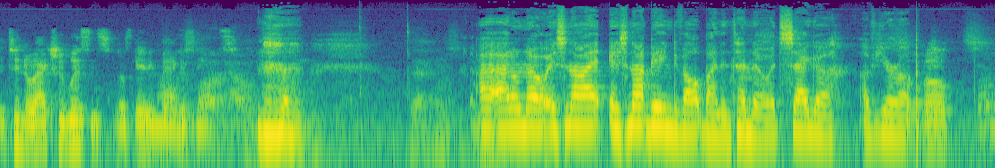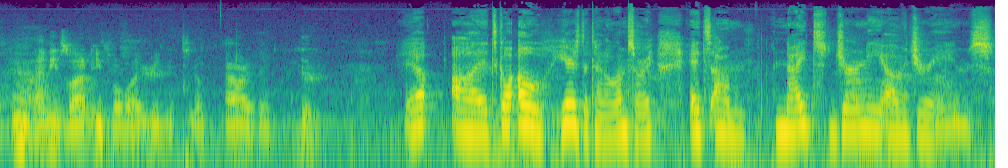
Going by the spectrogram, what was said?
Nintendo actually listens to those gaming magazines. I, I don't know. It's not. It's not being developed by Nintendo. It's Sega of Europe. Well, ooh, that means a lot of people are watching Nintendo Power then. Yep. Uh, it's going. Oh, here's the title. I'm sorry. It's um, NiGHTS Journey of Dreams.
